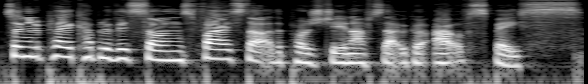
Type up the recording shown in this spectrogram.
So I'm going to play a couple of his songs Firestarter, The Prodigy. And after that, we've got Out of Space.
